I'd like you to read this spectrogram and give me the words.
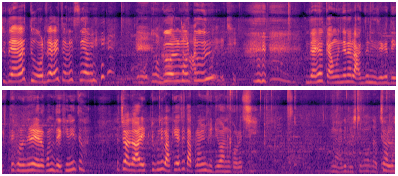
শুধু একবার তোর জায়গায় চলে এসছি আমি। গোল মটুল। যাই হোক কেমন যেন লাগছে নিজেকে দেখতে কোনোদিনও এরকম দেখিনি তো। তো চলো আর একটুখানি বাকি আছে তারপরে আমি ভিডিও অন করেছি। তারপর চলো।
